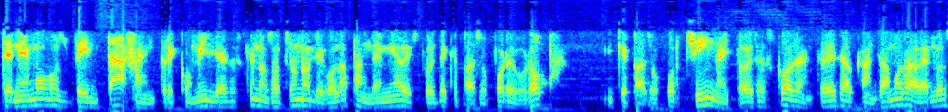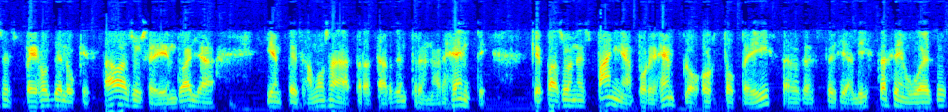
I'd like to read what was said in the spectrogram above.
tenemos ventaja, entre comillas, es que nosotros nos llegó la pandemia después de que pasó por Europa y que pasó por China y todas esas cosas. Entonces alcanzamos a ver los espejos de lo que estaba sucediendo allá y empezamos a tratar de entrenar gente. ¿Qué pasó en España? Por ejemplo, ortopedistas, o sea, especialistas en huesos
